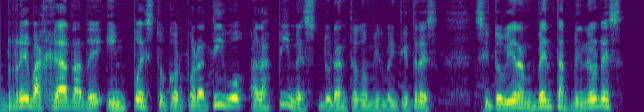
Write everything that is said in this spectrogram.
rebajada de impuesto corporativo a las pymes durante 2023, si tuvieran ventas menores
